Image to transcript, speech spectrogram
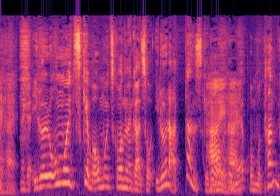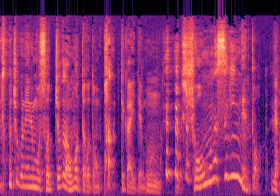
いはいなんかいろいろ思いつけば思いつくほど、なんかそう、いろいろあったんですけど、はいはいでもやっぱもう担当直入にもう率直な思ったこともパッて書いても、うんしょうもなすぎんねんと。で、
